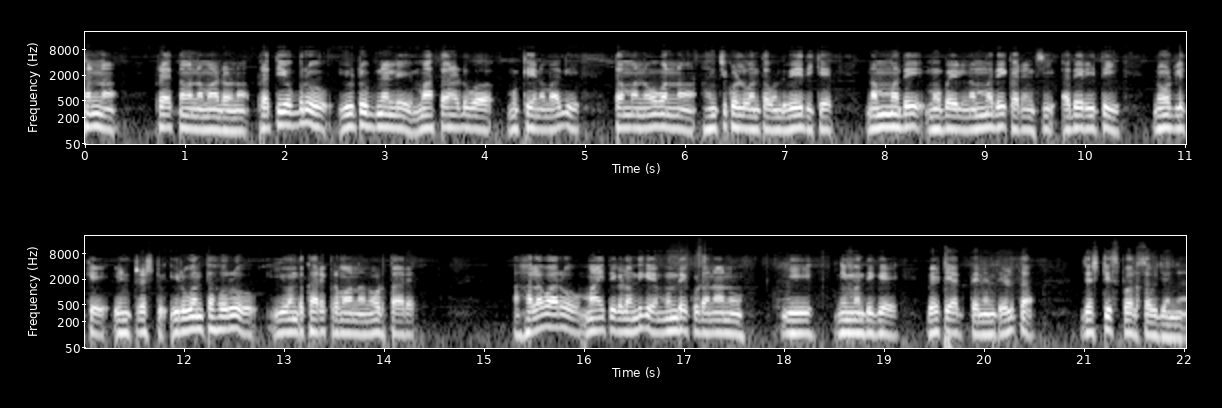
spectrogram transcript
ಸಣ್ಣ ಪ್ರಯತ್ನವನ್ನು ಮಾಡೋಣ. ಪ್ರತಿಯೊಬ್ಬರೂ ಯೂಟ್ಯೂಬ್ನಲ್ಲಿ ಮಾತನಾಡುವ ಮುಖೇನವಾಗಿ ತಮ್ಮ ನೋವನ್ನು ಹಂಚಿಕೊಳ್ಳುವಂಥ ಒಂದು ವೇದಿಕೆ, ನಮ್ಮದೇ ಮೊಬೈಲ್, ನಮ್ಮದೇ ಕರೆನ್ಸಿ, ಅದೇ ರೀತಿ ನೋಡಲಿಕ್ಕೆ ಇಂಟ್ರೆಸ್ಟ್ ಇರುವಂತಹವರು ಈ ಒಂದು ಕಾರ್ಯಕ್ರಮವನ್ನು ನೋಡ್ತಾರೆ. ಹಲವಾರು ಮಾಹಿತಿಗಳೊಂದಿಗೆ ಮುಂದೆ ಕೂಡ ನಾನು ಈ ನಿಮ್ಮೊಂದಿಗೆ ಭೇಟಿಯಾಗ್ತೇನೆ ಅಂತ ಹೇಳ್ತಾ ಜಸ್ಟಿಸ್ ಫಾರ್ ಸೌಜನ್ಯ.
